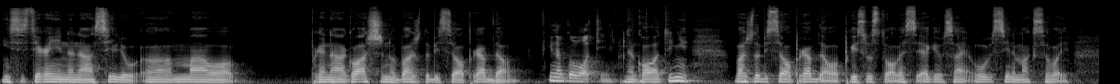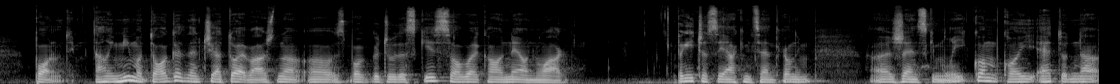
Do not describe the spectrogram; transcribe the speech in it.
insistiranje na nasilju a, malo prenaglašeno baš da bi se opravdao I na golotinji. na Golotinji, baš da bi se opravdalo prisustvo ove serije u, u Cinemaxovoj ponudi. Ali mimo toga, znači, a to je važno uh, zbog Judas Kiss, ovo je kao neo-noir priča sa jakim centralnim uh, ženskim likom koji, eto, na,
